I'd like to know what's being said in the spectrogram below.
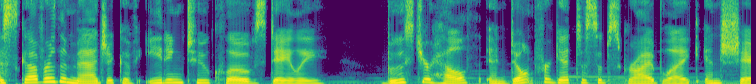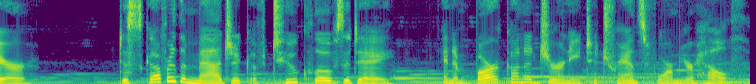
Discover the magic of eating two cloves daily. Boost your health and don't forget to subscribe, like, and share. Discover the magic of two cloves a day and embark on a journey to transform your health.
